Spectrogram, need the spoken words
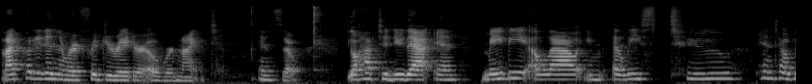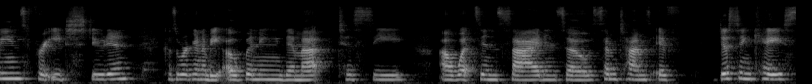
And I put it in the refrigerator overnight. And so you'll have to do that and maybe allow at least two pinto beans for each student because we're going to be opening them up to see uh, what's inside. And so sometimes if, just in case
